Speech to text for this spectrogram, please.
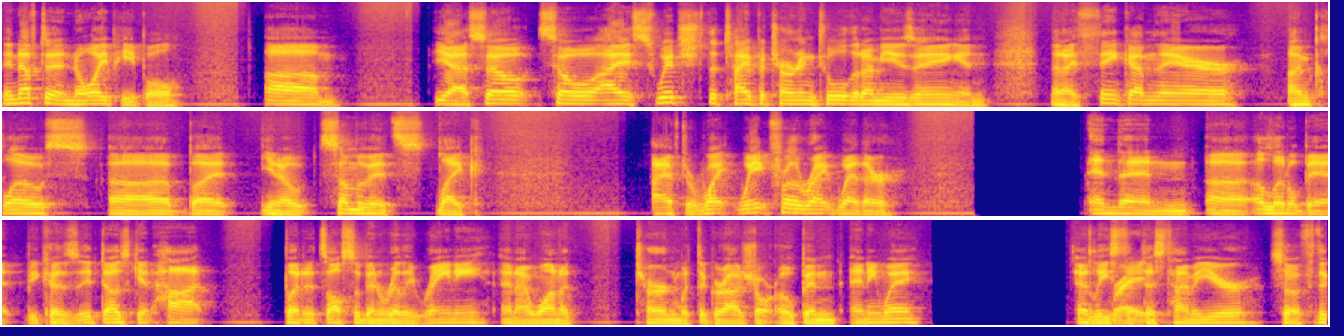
Enough to annoy people. Um yeah, so so I switched the type of turning tool that I'm using and and I think I'm there. I'm close. Uh but, you know, some of it's like I have to wait wait for the right weather and then uh, a little bit because it does get hot, but it's also been really rainy, and I want to turn with the garage door open anyway. At least Right. at this time of year. So if the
